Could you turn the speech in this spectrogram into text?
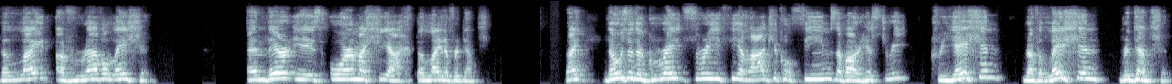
the light of revelation. And there is Or Mashiach, the light of redemption. Right? Those are the great three theological themes of our history creation, revelation, redemption.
